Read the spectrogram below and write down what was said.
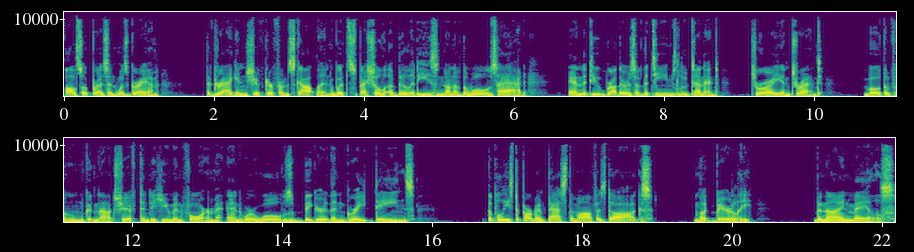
Also present was Graham, the dragon shifter from Scotland with special abilities none of the wolves had, and the two brothers of the team's lieutenant, Troy and Trent, both of whom could not shift into human form and were wolves bigger than Great Danes. The police department passed them off as dogs, but barely. The nine males,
